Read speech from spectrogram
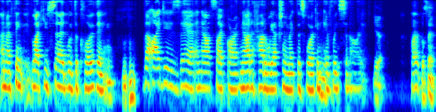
And I think, like you said, with the clothing, mm-hmm. the idea is there, and now it's like, all right, now how do we actually make this work in mm. every scenario? Yeah, hundred percent.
